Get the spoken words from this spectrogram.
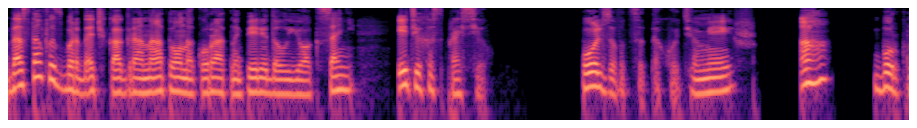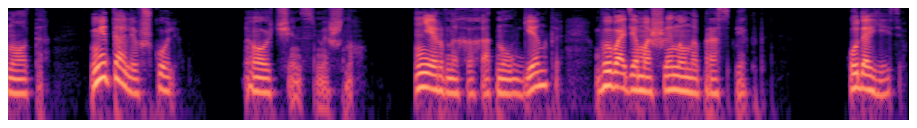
Достав из бардачка гранату, он аккуратно передал ее Оксане и тихо спросил. «Пользоваться-то хоть умеешь?» «Ага», — буркнула та. «Метали в школе». «Очень смешно», — нервно хохотнул Генка, выводя машину на проспект. «Куда едем?»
